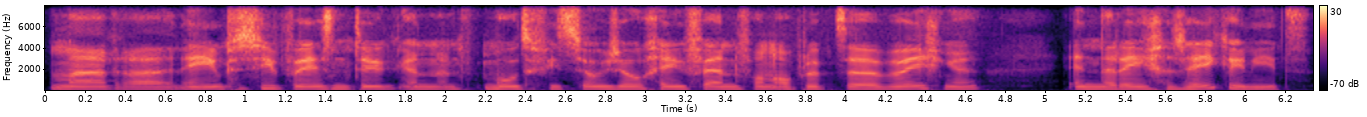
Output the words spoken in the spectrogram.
Maar uh, nee, in principe is natuurlijk een motorfiets sowieso geen fan van abrupte bewegingen. In de regen zeker niet.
